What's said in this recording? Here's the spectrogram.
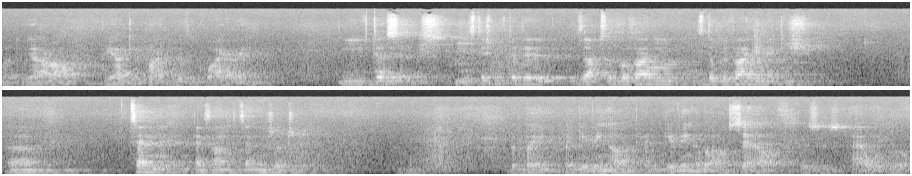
But we are all preoccupied with acquiring I wtedy assets. jesteśmy wtedy zaabsorbowani zdobywaniem jakichś em, cennych, tak zwanych cennych rzeczy. But by, by giving up and giving of ourselves, this is how we will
